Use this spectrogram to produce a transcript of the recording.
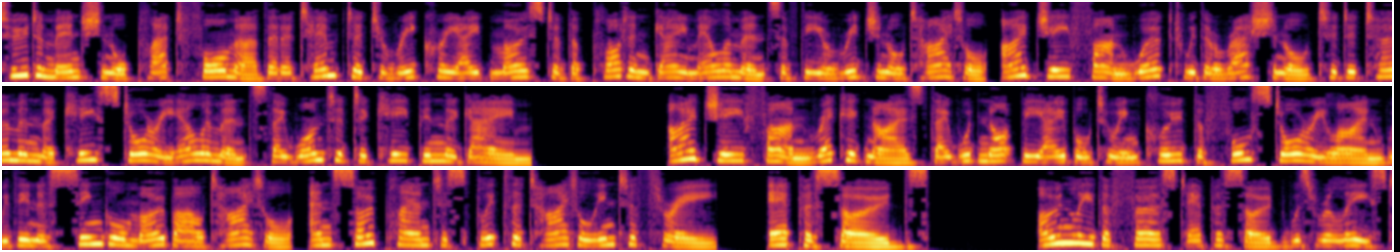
two-dimensional platformer that attempted to recreate most of the plot and game elements of the original title. IG Fun worked with Irrational to determine the key story elements they wanted to keep in the game. IG Fun recognized they would not be able to include the full storyline within a single mobile title, and so planned to split the title into three episodes only the first episode was released.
